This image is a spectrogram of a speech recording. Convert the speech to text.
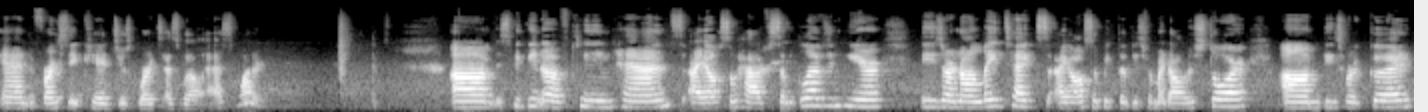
and first aid kit just works as well as water. Um, speaking of cleaning hands, I also have some gloves in here. These are non-latex. I also picked up these from my dollar store. Um, these were good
